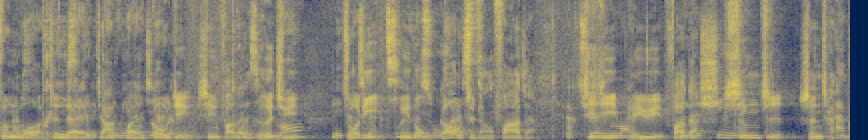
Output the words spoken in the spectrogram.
中国正在加快构建新发展格局。着力推动高质量发展，积极培育发展新质生产力。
